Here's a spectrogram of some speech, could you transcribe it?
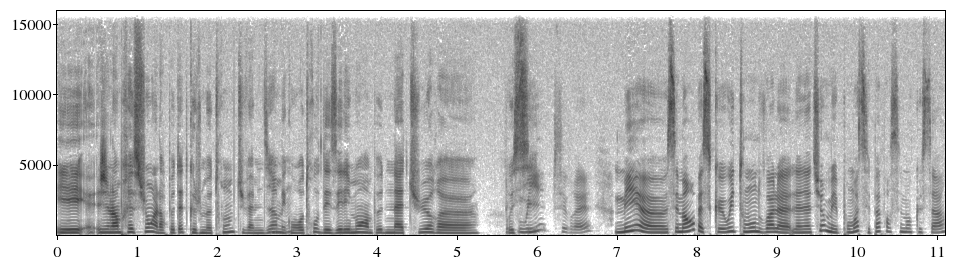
et j'ai l'impression, alors peut-être que je me trompe, tu vas me dire, mais mhm. qu'on retrouve des éléments un peu de nature euh, aussi. Oui, c'est vrai. Mais euh, c'est marrant parce que oui, tout le monde voit la, nature, mais pour moi, c'est pas forcément que ça.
